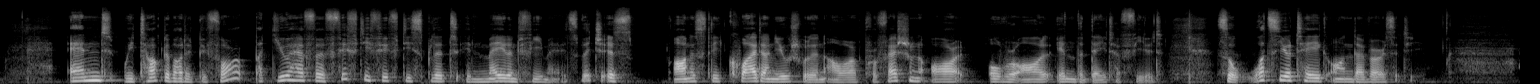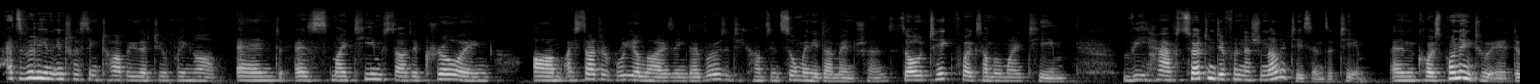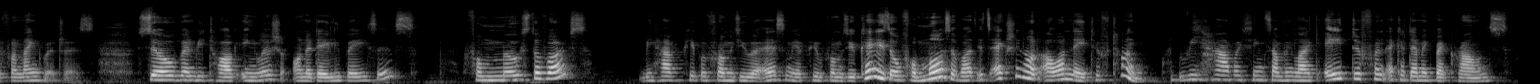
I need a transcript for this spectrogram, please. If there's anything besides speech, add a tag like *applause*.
And we talked about it before, but you have a 50 50 split in male and females, which is honestly quite unusual in our profession or overall in the data field. So, what's your take on diversity? It's really an interesting topic that you bring up. And as my team started growing, um, I started realizing diversity comes in so many dimensions. So, take, for example, my team. We have certain different nationalities in the team and corresponding to it, different languages. So when we talk English on a daily basis, for most of us, we have people from the US and we have people from the UK, so for most of us, it's actually not our native tongue. We have, I think, something like eight different academic backgrounds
